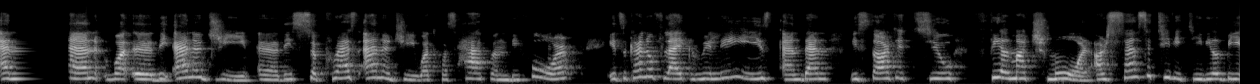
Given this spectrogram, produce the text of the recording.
And and what the energy this suppressed energy what was happened before it's kind of like released and then we started to feel much more. Our sensitivity will be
